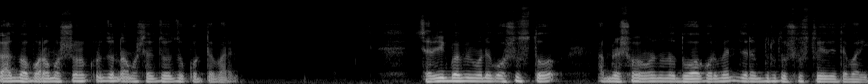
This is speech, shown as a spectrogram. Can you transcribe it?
কাজ বা পরামর্শের জন্য আমার সাথে যোগাযোগ করতে পারেন। শারীরিকভাবে অনেক অসুস্থ আপনার সবাই জন্য দোয়া করবেন যেন আমি দ্রুত সুস্থ হয়ে যেতে পারি।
